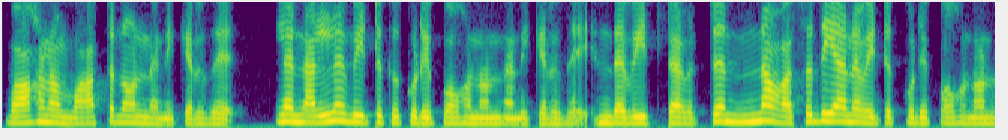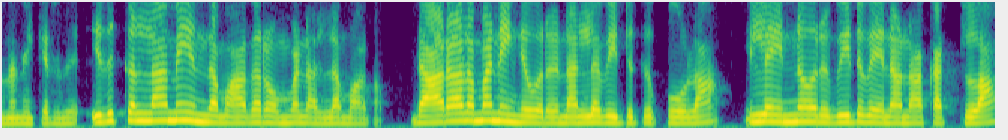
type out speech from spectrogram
வாகனம் மாத்தணும்னு நினைக்கிறது இல்லை நல்ல வீட்டுக்கு குடி போகணும்னு நினைக்கிறது. இந்த வீட்டை விட்டு இன்னும் வசதியான வீட்டுக்கு குடி போகணும்னு நினைக்கிறது. இதுக்கெல்லாமே இந்த மாதம் ரொம்ப நல்ல மாதம். தாராளமா நீங்க ஒரு நல்ல வீட்டுக்கு போகலாம் இல்லை இன்னொரு வீடு வேணும்னா கட்டலாம்.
